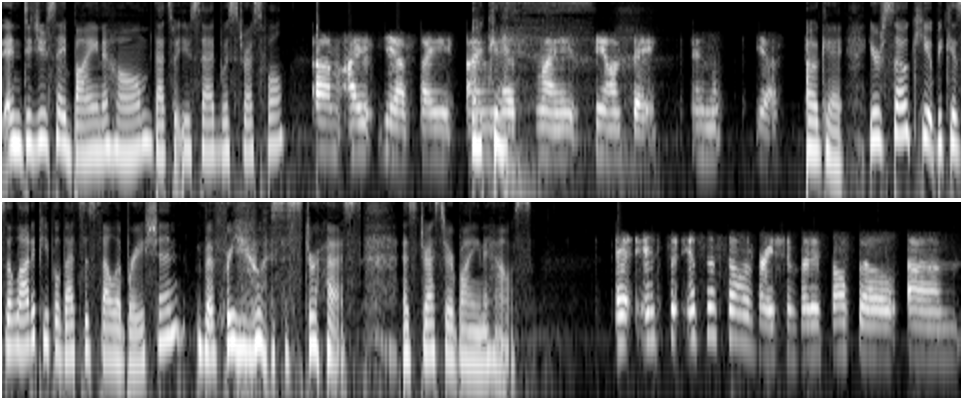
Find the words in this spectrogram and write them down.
and did you say buying a home? That's what you said was stressful? Um, I yes, I I'm Okay. with my fiance, and yes. Okay. You're so cute because a lot of people that's a celebration, but for you it's a stress, a stressor buying a house. It, it's it's a celebration, but it's also um,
